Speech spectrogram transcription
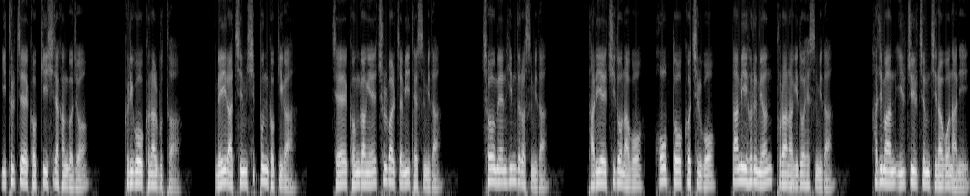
이틀째 걷기 시작한 거죠. 그리고 그날부터 매일 아침 10분 걷기가 제 건강의 출발점이 됐습니다. 처음엔 힘들었습니다. 다리에 쥐도 나고 호흡도 거칠고 땀이 흐르면 불안하기도 했습니다. 하지만 일주일쯤 지나고 나니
